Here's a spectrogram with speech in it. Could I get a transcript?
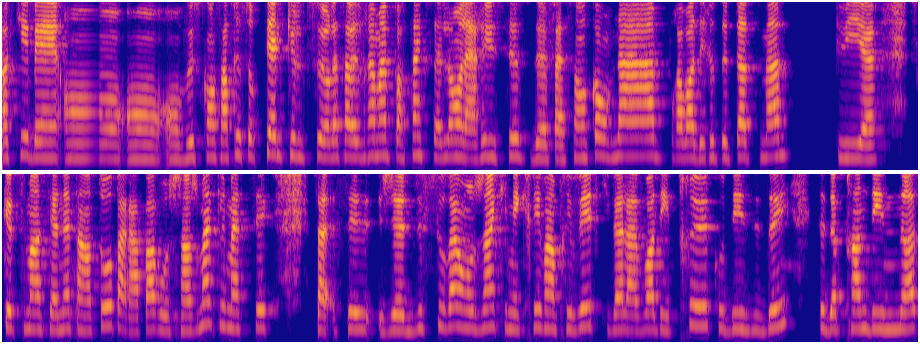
OK, ben on, on, on, veut se concentrer sur telle culture. Là, ça va être vraiment important que celle-là, on la réussisse de façon convenable pour avoir des résultats optimaux. Puis euh, ce que tu mentionnais tantôt par rapport au changement climatique, ça, c'est, je dis souvent aux gens qui m'écrivent en privé et qui veulent avoir des trucs ou des idées, c'est de prendre des notes.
